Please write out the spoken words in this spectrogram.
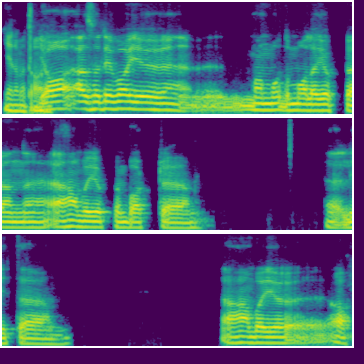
genom ett AI. Ja, alltså det var ju, man, de målar ju upp en, han var ju uppenbart eh, lite Ja, han var ju ja,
